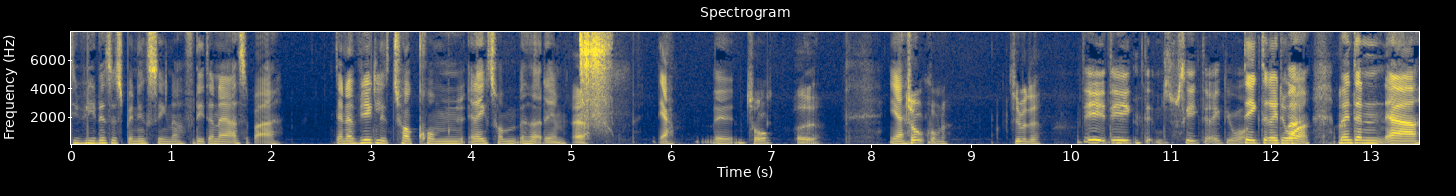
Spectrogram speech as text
de vildeste spændingsscener, fordi den er altså bare, den er virkelig tokrummende, eller ikke trum, hvad hedder det? Ja. Ja. Øh, To? Hvad? ja. To, kom det. Sig mig det. Det, det, er ikke, det, det er måske ikke det rigtige ord. Det er ikke det rigtige Nej. ord, men den er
